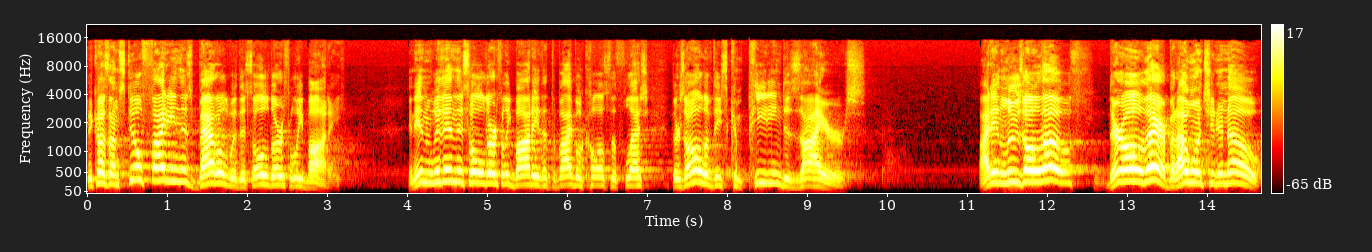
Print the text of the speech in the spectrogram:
because I'm still fighting this battle with this old earthly body. And in, within this old earthly body that the Bible calls the flesh, there's all of these competing desires. I didn't lose all those, they're all there, but I want you to know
